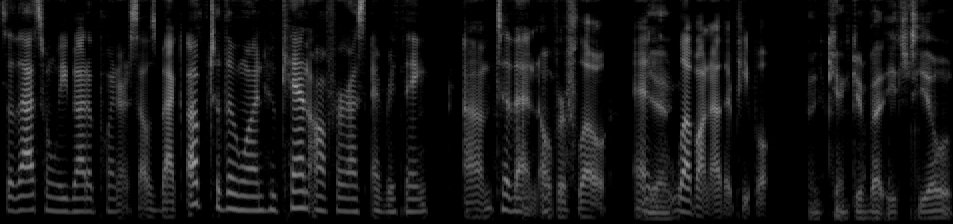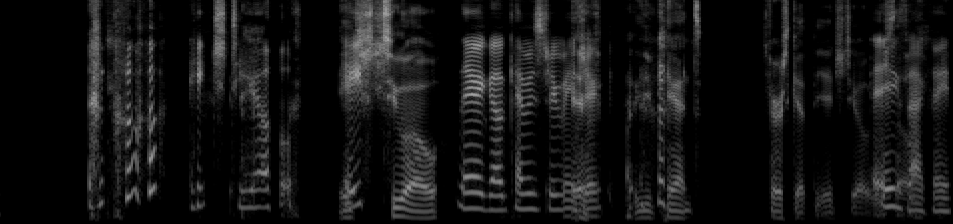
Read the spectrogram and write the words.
So that's when we've got to point ourselves back up to the one who can offer us everything um, to then overflow and Yeah. love on other people. And you can't give that HTO, HTO. H2O. There you go, chemistry major. if you can't first get the H2O. yourself. Exactly.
